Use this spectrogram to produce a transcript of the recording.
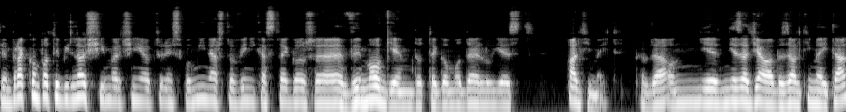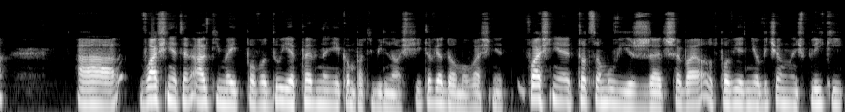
Ten brak kompatybilności, Marcinie, o którym wspominasz, to wynika z tego, że wymogiem do tego modelu jest Ultimate, prawda? On nie, nie zadziała bez Ultimate'a, a właśnie ten Ultimate powoduje pewne niekompatybilności. To wiadomo, właśnie, właśnie to, co mówisz, że trzeba odpowiednio wyciągnąć pliki,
